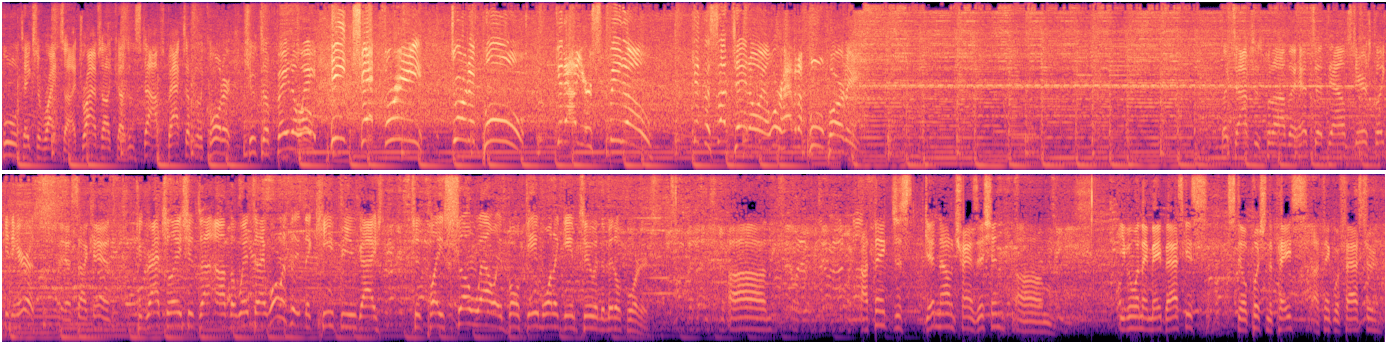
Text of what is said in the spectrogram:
Poole takes it right side, drives on Cousins, stops, backs up to the corner, shoots a fadeaway. He check three! Jordan Poole! Get out your Speedo! Get the suntan oil! We're having a pool party! Klay Thompson's put on the headset downstairs. Klay, can you hear us? Yes, I can. Congratulations on the win tonight. What was the, the key for you guys to play so well in both game one and game two in the middle quarters? Um, I think just getting out in transition. Um, even when they made baskets, still pushing the pace. I think we're faster,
